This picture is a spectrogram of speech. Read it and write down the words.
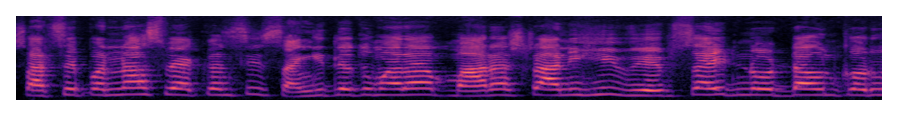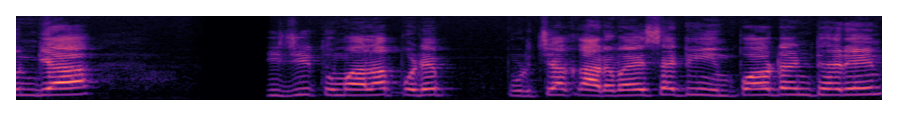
सातशे पन्नास वॅकन्सी सांगितले तुम्हाला. महाराष्ट्र आणि ही वेबसाईट नोट डाऊन करून घ्या. की जी तुम्हाला पुढे पुढच्या कारवाईसाठी इम्पॉर्टंट ठरेल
